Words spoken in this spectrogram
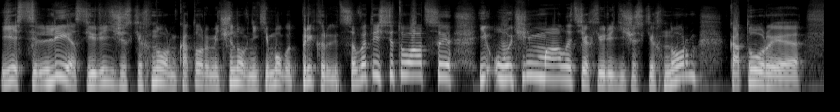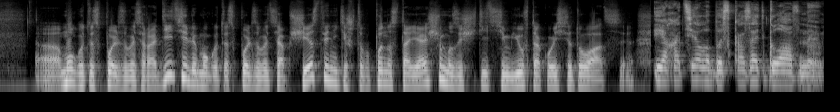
Есть лес юридических норм, которыми чиновники могут прикрыться в этой ситуации, и очень мало тех юридических норм, которые э, могут использовать родители, могут использовать общественники, чтобы по-настоящему защитить семью в такой ситуации. Я хотела бы сказать главное,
